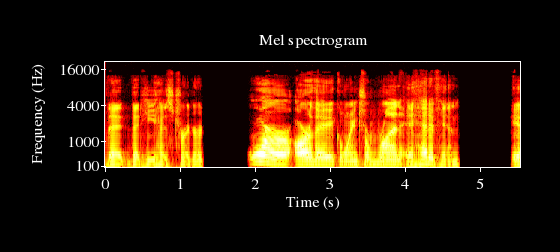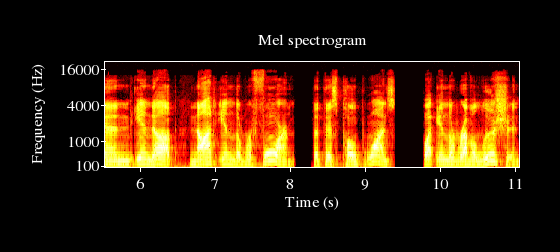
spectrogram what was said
that, that he has triggered? Or are they going to run ahead of him and end up not in the reform that this Pope wants, but in the revolution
